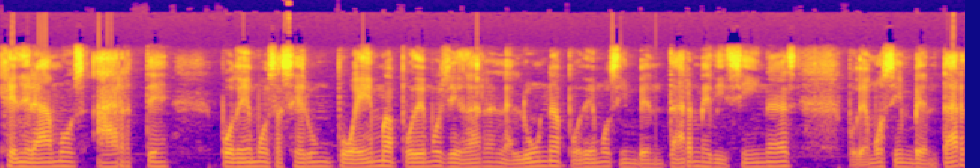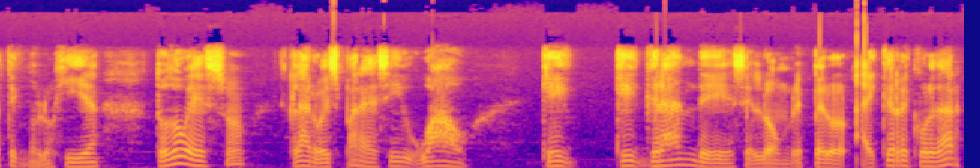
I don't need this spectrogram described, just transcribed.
generamos arte, podemos hacer un poema, podemos llegar a la luna, podemos inventar medicinas, podemos inventar tecnología. Todo eso, claro, es para decir, wow, qué, qué grande es el hombre. Pero hay que recordar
